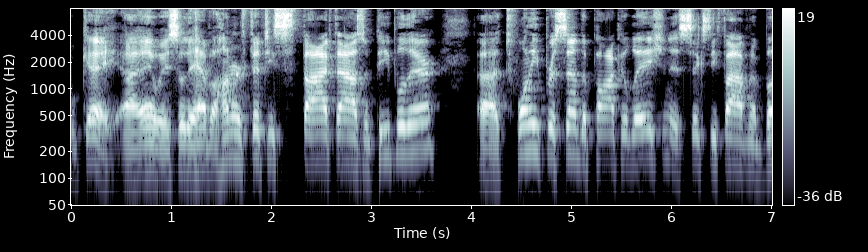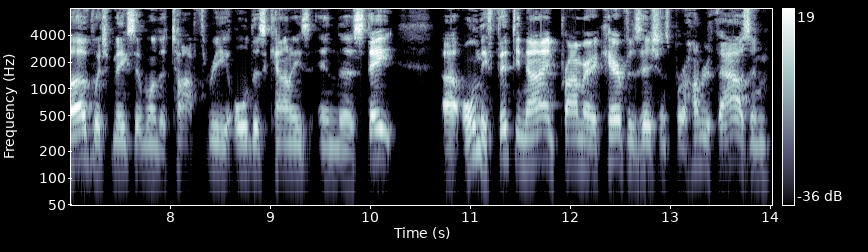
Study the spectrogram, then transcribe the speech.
okay. Uh, anyway, so they have 155,000 people there. Uh, 20% of the population is 65 and above, which makes it one of the top three oldest counties in the state. Uh, only 59 primary care physicians per 100,000.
